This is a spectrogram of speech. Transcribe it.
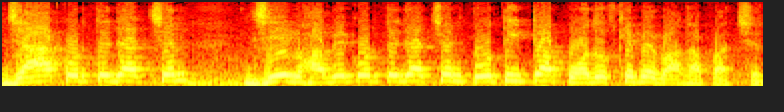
যা করতে যাচ্ছেন, যেভাবে করতে যাচ্ছেন, প্রতিটা পদক্ষেপে বাধা পাচ্ছেন।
